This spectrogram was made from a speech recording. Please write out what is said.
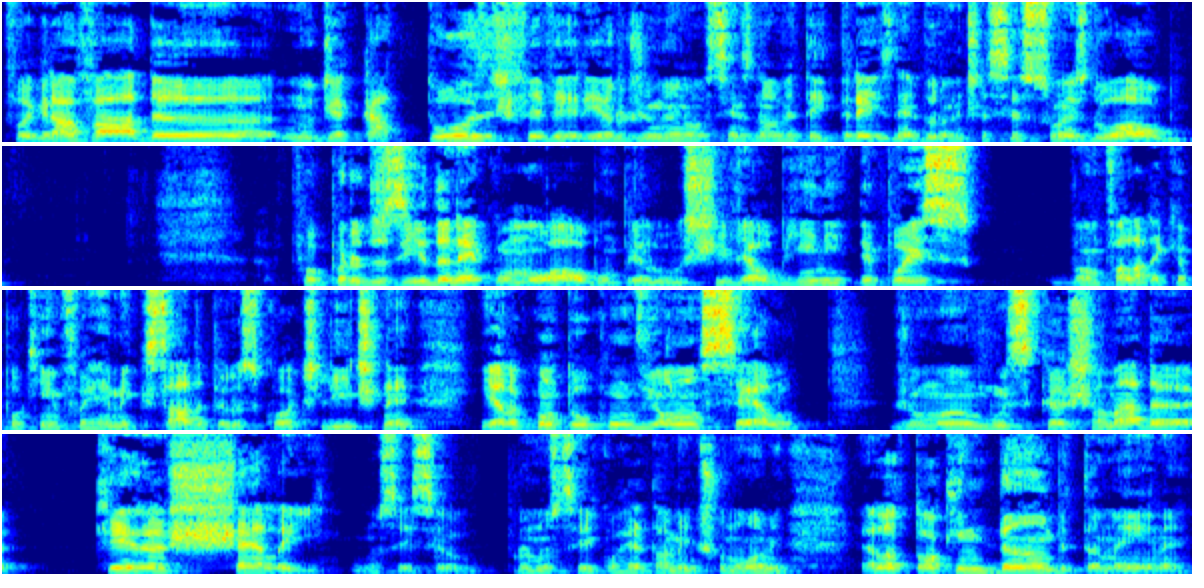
foi gravada no dia 14 de fevereiro de 1993, né, durante as sessões do álbum. Foi produzida né, como álbum pelo Steve Albini, depois, vamos falar daqui a pouquinho, foi remixada pelo Scott Litt, né, e ela contou com um violoncelo de uma música chamada Kera Shelley, não sei se eu pronunciei corretamente o nome, ela toca em Dumb também, né,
